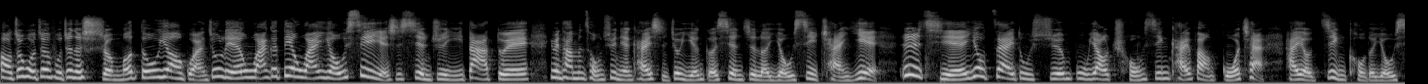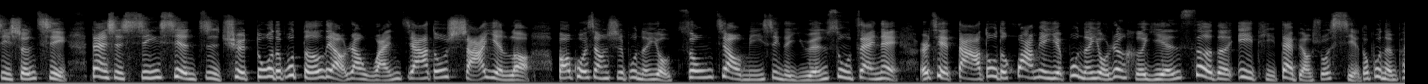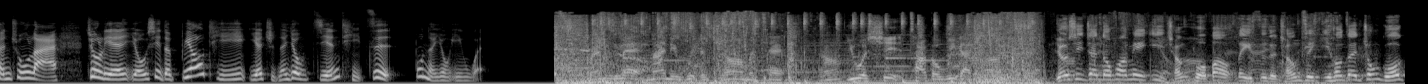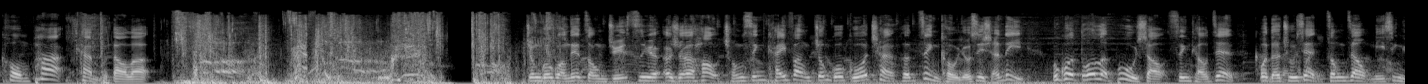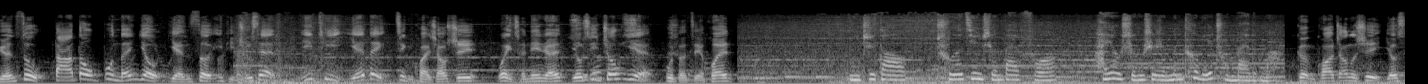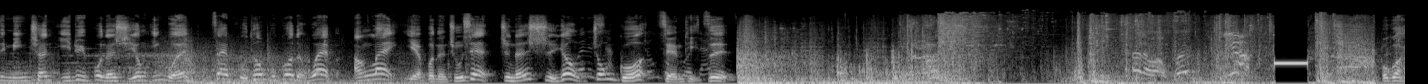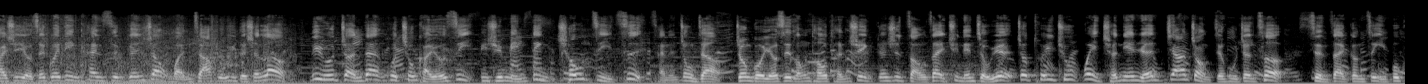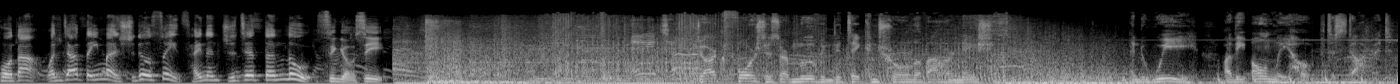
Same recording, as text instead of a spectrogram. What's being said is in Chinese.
好，中国政府真的什么都要管，就连玩个电玩游戏也是限制一大堆。因为他们从去年开始就严格限制了游戏产业，日前又再度宣布要重新开放国产还有进口的游戏申请，但是新限制却多得不得了，让玩家都傻眼了。包括像是不能有宗教迷信的元素在内，而且打斗的画面也不能有任何颜色的液体，代表说血都不能喷出来，就连游戏的。标题也只能用简体字，不能用英文。游戏战斗画面异常火爆，类似的场景以后在中国恐怕看不到了。中国广电总局四月二十二号重新开放中国国产和进口游戏审理，不过多了不少新条件，不得出现宗教迷信元素，打斗不能有颜色一体出现，遗体也得尽快消失，未成年人游戏中也不得结婚。你知道除了敬神拜佛？还有什么是人们特别崇拜的吗？更夸张的是，游戏名称一律不能使用英文，在普通不过的 Web Online 也不能出现，只能使用中国简体字。不过还是有些规定看似跟上玩家呼吁的声浪，例如转蛋或抽卡游戏必须明定抽几次才能中奖。中国游戏龙头腾讯更是早在去年九月就推出未成年人家长监护政策，现在更进一步扩大，玩家得满十六岁才能直接登录新游戏。Dark forces are moving to take control of our nation, and we are the only hope to stop it.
